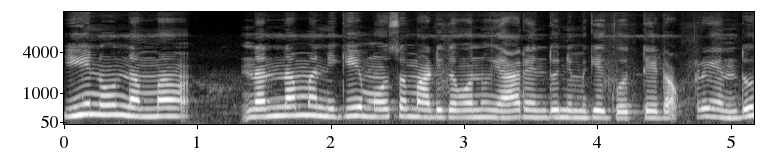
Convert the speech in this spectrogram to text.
ಏನು ನಮ್ಮ, ನನ್ನಮ್ಮನಿಗೆ ಮೋಸ ಮಾಡಿದವನು ಯಾರೆಂದು ನಿಮಗೆ ಗೊತ್ತೇ ಡಾಕ್ಟರ್ ಎಂದು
